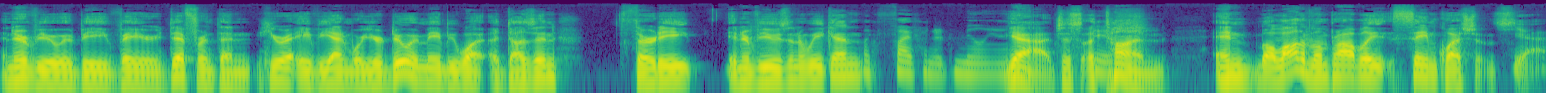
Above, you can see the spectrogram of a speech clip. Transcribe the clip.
an interview, it would be very different than here at AVN where you're doing maybe what a dozen, thirty interviews in a weekend. Like 500 million. Yeah, just a ton. And a lot of them probably same questions. Yeah.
